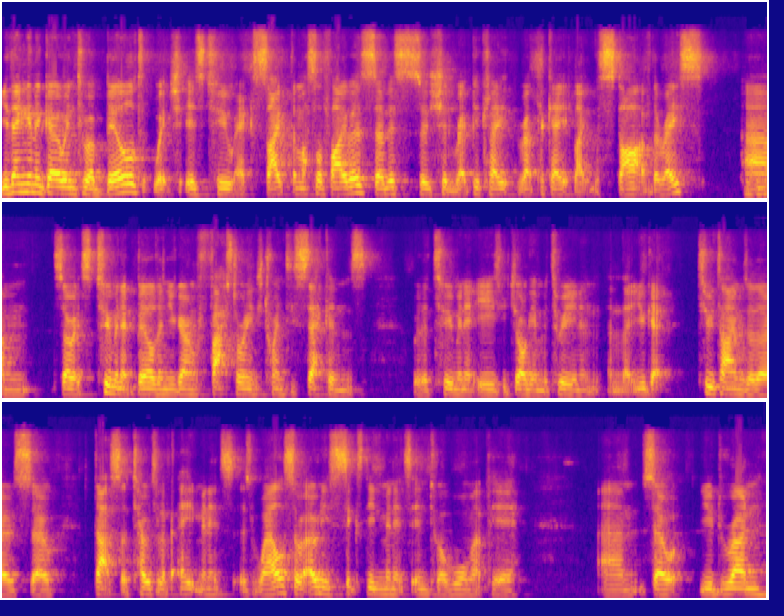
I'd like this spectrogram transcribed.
You're then going to go into a build, which is to excite the muscle fibers. So this should replicate replicate like the start of the race. Mm-hmm. Um, so it's two minute build and you're going faster on each 20 seconds with a two minute easy jog in between and, and that you get two times of those. So that's a total of eight minutes as well. So only 16 minutes into a warm up here. Um, so you'd run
